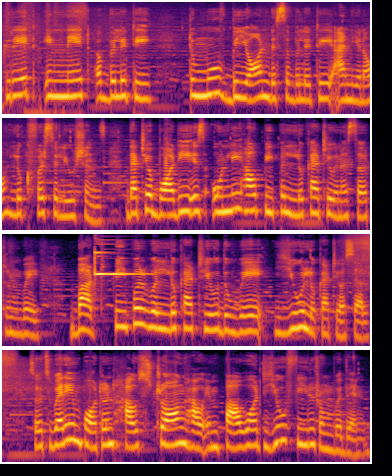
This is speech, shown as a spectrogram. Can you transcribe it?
great innate ability to move beyond disability and you know look for solutions. That your body is only how people look at you in a certain way. But people will look at you the way you look at yourself. So it's very important how strong how empowered you feel from within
